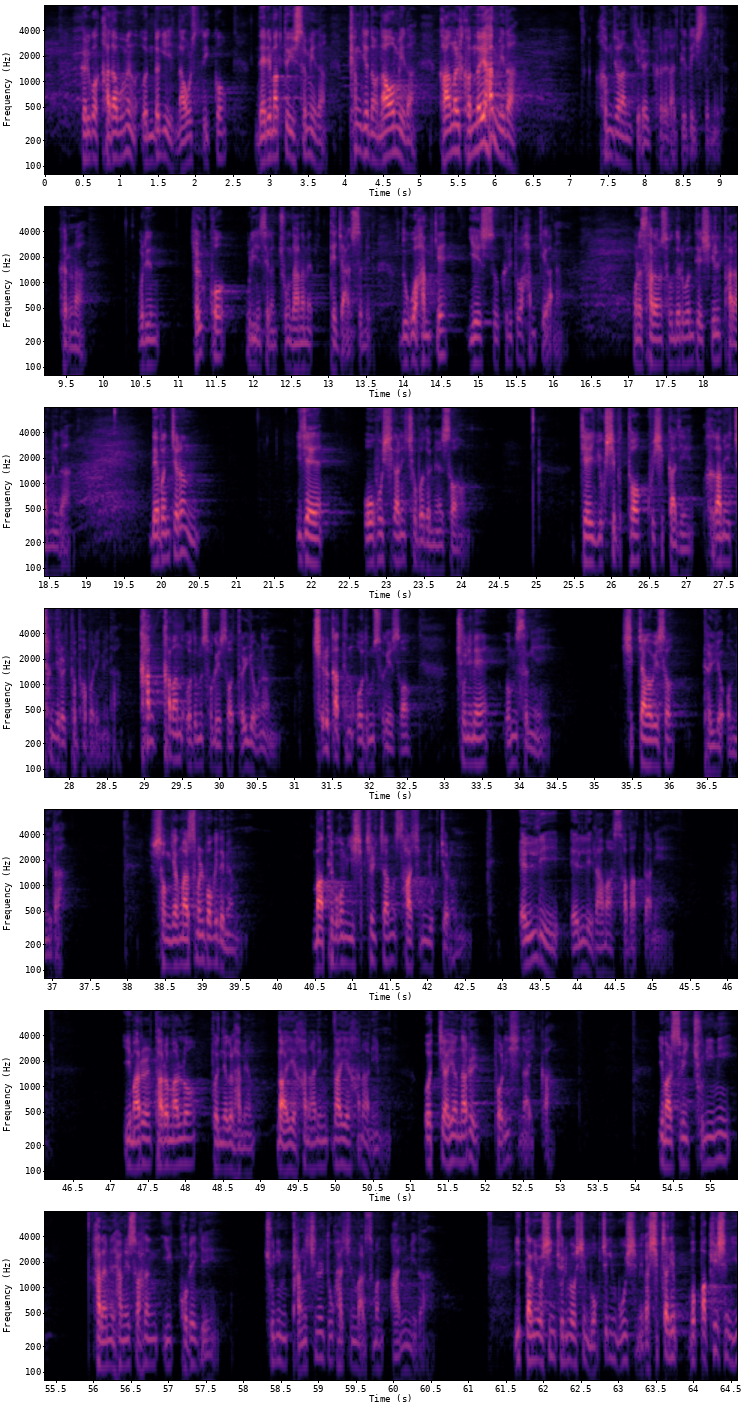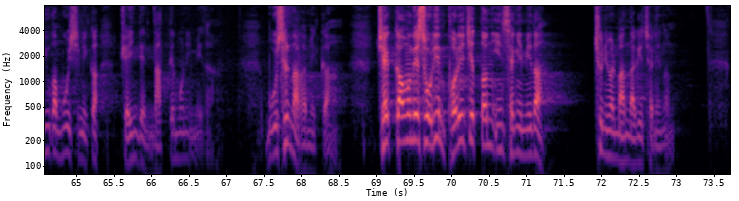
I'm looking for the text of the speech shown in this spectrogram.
그리고 가다 보면 언덕이 나올 수도 있고 내리막도 있습니다. 평지도 나옵니다. 강을 건너야 합니다. 험준한 길을 걸어갈 때도 있습니다. 그러나 우리는 결코 우리 인생은 중단하면 되지 않습니다. 누구와 함께 예수 그리스도와 함께 가는 오늘 사랑하는 성도 여러분 되시길 바랍니다. 네 번째는 이제 오후 시간이 접어들면서 제 60부터 90까지 흑암이 천지를 덮어버립니다. 캄캄한 어둠 속에서 들려오는 칠흑 같은 어둠 속에서 주님의 음성이 십자가 위에서 들려옵니다. 성경 말씀을 보게 되면 마태복음 27장 46절은 엘리 엘리 라마 사박다니 이 말을 다른 말로 번역을 하면 나의 하나님 나의 하나님 어찌하여 나를 버리시나이까 이 말씀이 주님이 하나님을 향해서 하는 이 고백이 주님 당신을 두고 하시는 말씀은 아닙니다 이 땅에 오신 주님 오신 목적이 무엇입니까? 십자가에 못 박히신 이유가 무엇입니까? 죄인된 나 때문입니다 무엇을 말합니까? 죄 가운데서 우리는 버려졌던 인생입니다 주님을 만나기 전에는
